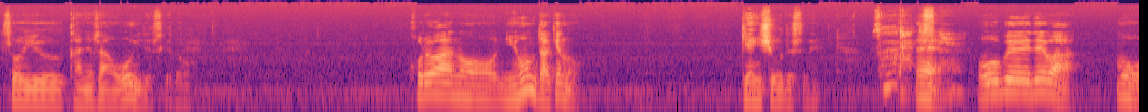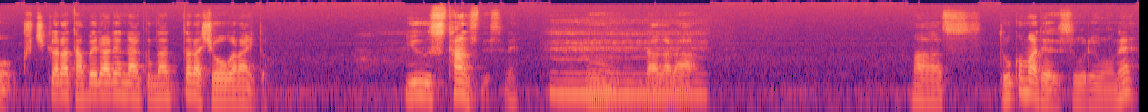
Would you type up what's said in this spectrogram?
そういう患者さん多いですけどこれはあの日本だけの現象ですね。そうなんですね。ええ、欧米ではもう口から食べられなくなったらしょうがないというスタンスですね。うんだからまあどこまでそれをね、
